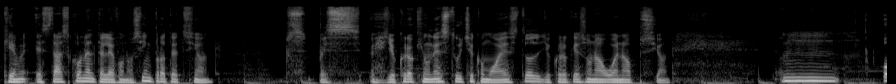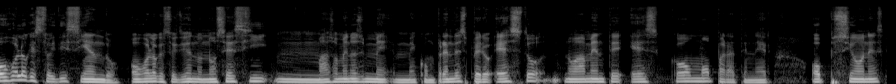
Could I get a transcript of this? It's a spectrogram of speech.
que estás con el teléfono sin protección, pues, pues yo creo que un estuche como estos, yo creo que es una buena opción. Mm, Ojo a lo que estoy diciendo, ojo a lo que estoy diciendo. No sé si mm, más o menos me, me comprendes, pero esto nuevamente es como para tener opciones,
